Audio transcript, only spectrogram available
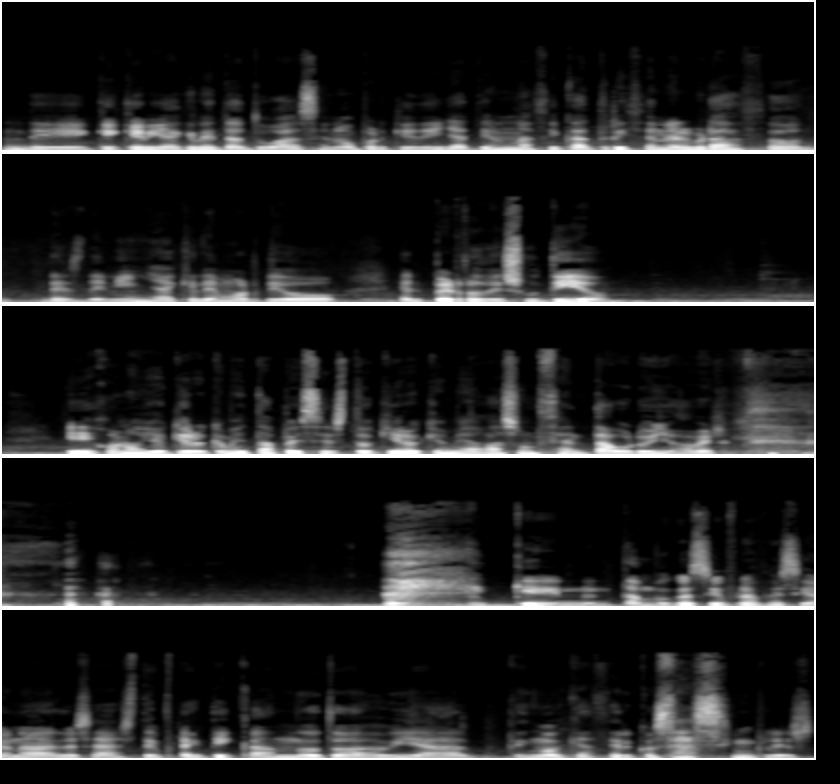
de que quería que le tatuase, ¿no? Porque ella tiene una cicatriz en el brazo desde niña que le mordió el perro de su tío. Y dijo, no, yo quiero que me tapes esto, quiero que me hagas un centauro. Yo, a ver. que tampoco soy profesional, o sea, estoy practicando todavía, tengo que hacer cosas simples,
